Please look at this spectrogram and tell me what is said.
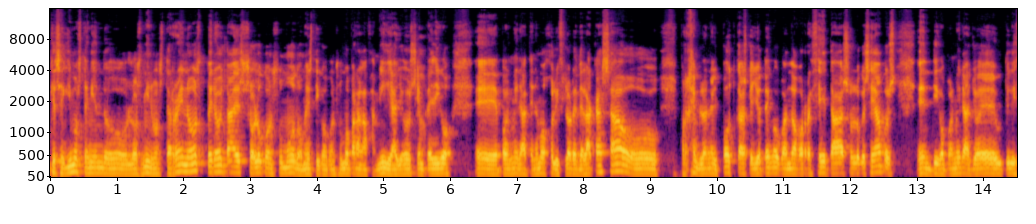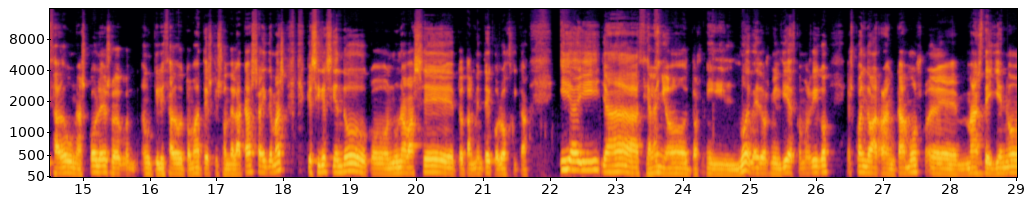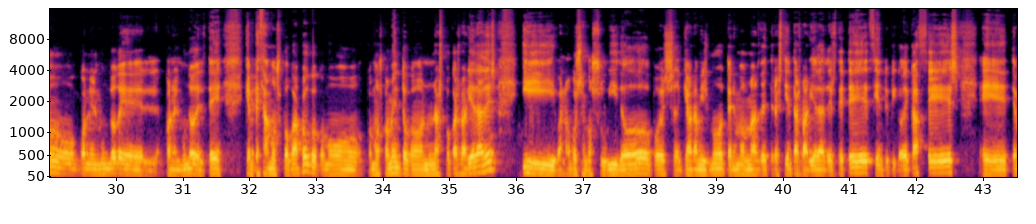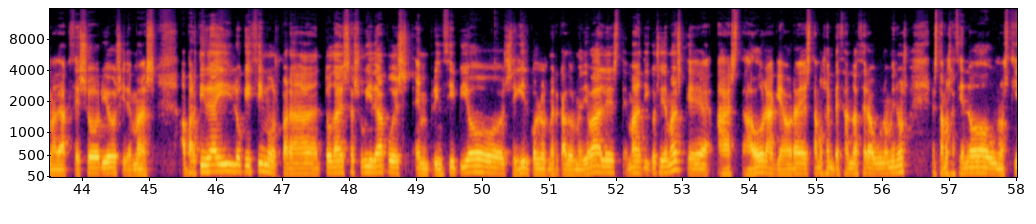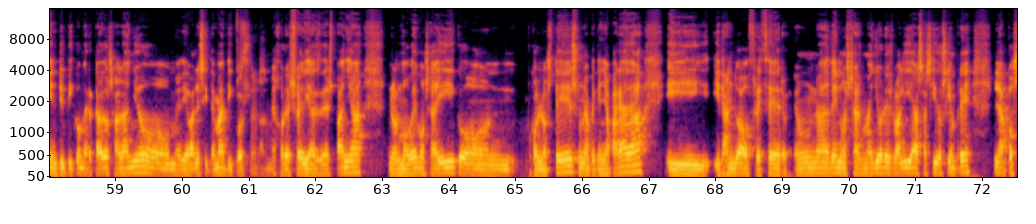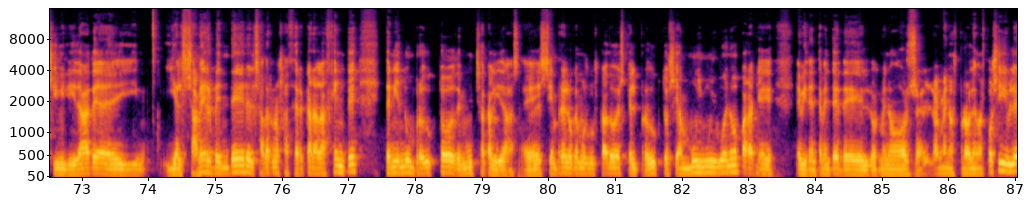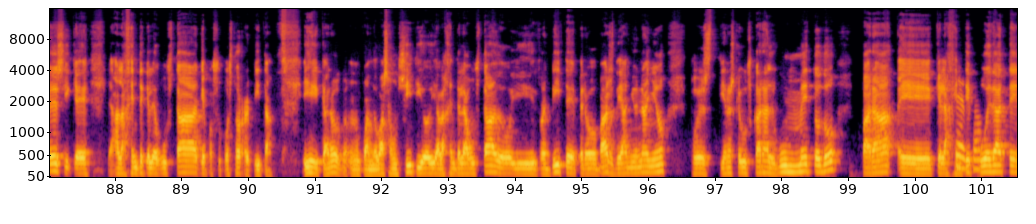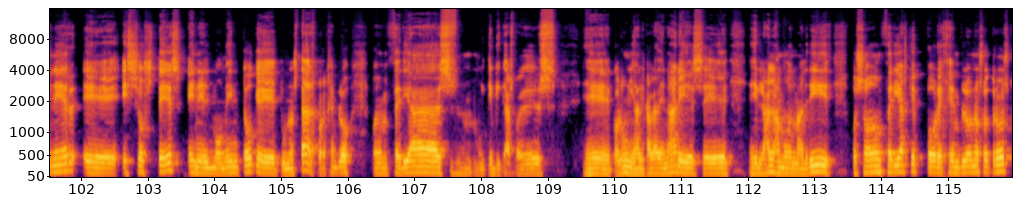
que seguimos teniendo los mismos terrenos, pero ya es solo consumo doméstico, consumo para la familia. Yo siempre digo, eh, pues mira, tenemos coliflores de la casa o, por ejemplo, en el podcast que yo tengo cuando hago recetas o lo que sea, pues eh, digo, pues mira, yo he utilizado unas coles o he utilizado tomates que son de la casa y demás, que sigue siendo con una base totalmente ecológica. Y ahí ya hacia el año 2009, 2010, como os digo, es cuando arrancamos eh, más de lleno con el mundo del, con el mundo del té, que empezamos poco a poco, como, como os comento, con unas pocas variedades y bueno, pues hemos subido, pues que ahora mismo tenemos más de 300 variedades de té, ciento y pico de cafés, eh, tema de accesorios y demás. A partir de ahí lo que hicimos para toda esa subida, pues en principio seguir con los mercados medievales, temáticos y demás, que hasta ahora, que ahora estamos empezando a hacer alguno menos, estamos haciendo unos ciento y pico mercados al año medievales y temáticos, las mejores ferias de España. Nos movemos ahí con, con los test, una pequeña parada y, dando a ofrecer. Una de nuestras mayores valías ha sido siempre la posibilidad y, el saber vender, el sabernos acercar a la gente teniendo un producto de mucha calidad. Eh, siempre lo que hemos buscado es que el producto sea muy, muy bueno para que evidentemente dé los menos, los menos problemas posibles y que a la gente que le gusta, que por supuesto repita. Y claro, cuando vas a un sitio y a la gente le ha gustado y repite, pero vas de año en año, pues tienes que buscar algún método para eh, que la gente pueda tener eh, esos test en el momento que tú no estás. Por ejemplo, en ferias muy típicas, pues eh, Coruña, Alcalá de Henares, el Álamo en Madrid, pues son ferias que, por ejemplo, nosotros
